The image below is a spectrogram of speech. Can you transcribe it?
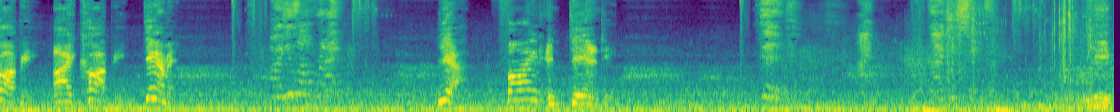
Copy. I copy. Damn it. Are you alright? Yeah, fine and dandy. Good. I'm glad you're safe. Keep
